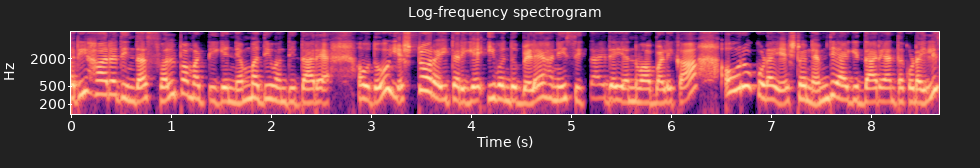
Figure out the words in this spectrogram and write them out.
ಪರಿಹಾರದಿಂದ ಸ್ವಲ್ಪ ಮಟ್ಟಿಗೆ ನೆಮ್ಮದಿ ಹೊಂದಿದ್ದಾರೆ. ಹೌದು, ಎಷ್ಟೋ ರೈತರಿಗೆ ಈ ಒಂದು ಬೆಳೆ ಹನಿ ಸಿಗ್ತಾ ಇದೆ ಎನ್ನುವ ಬಳಿಕ ಅವರು ಕೂಡ ಎಷ್ಟೋ ನೆಮ್ಮದಿಯಾಗಿದ್ದಾರೆ ಅಂತ ಕೂಡ ಇಲ್ಲಿ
